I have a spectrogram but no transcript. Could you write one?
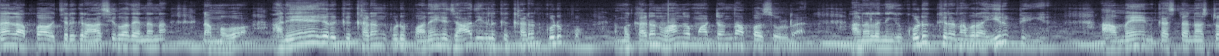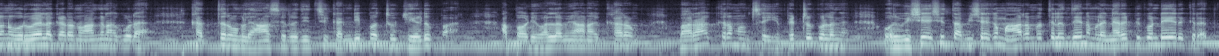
மேலே அப்பா வச்சுருக்கிற ஆசீர்வாதம் என்னென்னா நம்ம அநேகருக்கு கடன் கொடுப்போம். அநேக ஜாதிகளுக்கு கடன் கொடுப்போம். நம்ம கடன் வாங்க மாட்டோம்னு தான் அப்பா சொல்கிறார் அதனால் நீங்கள் கொடுக்குற நபராக இருப்பீங்க. ஆமேன். கஷ்டம் நஷ்டம்னு ஒருவேளை கடன் வாங்கினா கூட கத்தர் உங்களை ஆசீர்வதித்து கண்டிப்பாக தூக்கி எடுப்பார். அப்பாவுடைய வல்லமையான கரம் பராக்கிரமம் செய்யும். பெற்றுக்கொள்ளுங்க. ஒரு விசேஷித்த அபிஷேகம் ஆரம்பத்திலேருந்தே நம்மளை நிரப்பிக்கொண்டே இருக்கிறது.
